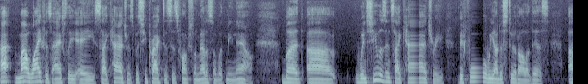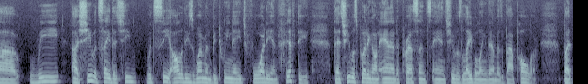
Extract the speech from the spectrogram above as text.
I, my wife is actually a psychiatrist, but she practices functional medicine with me now. But uh, when she was in psychiatry, before we understood all of this, uh, we, uh, she would say that she would see all of these women between age 40 and 50 that she was putting on antidepressants and she was labeling them as bipolar. But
